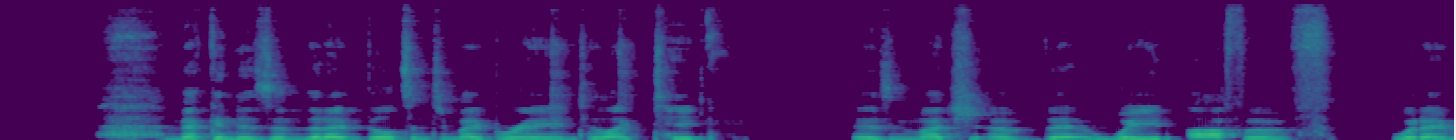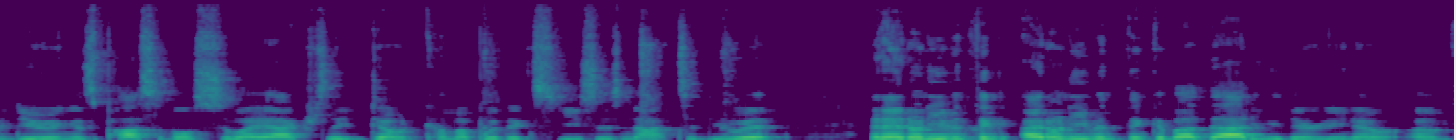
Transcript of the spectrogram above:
mechanism that I built into my brain to like take as much of the weight off of what I'm doing as possible so I actually don't come up with excuses not to do it. And I don't even think I don't even think about that either, you know. Um,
